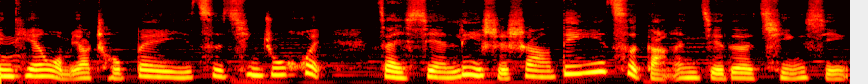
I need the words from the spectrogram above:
今天我们要筹备一次庆祝会，再现历史上第一次感恩节的情形。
